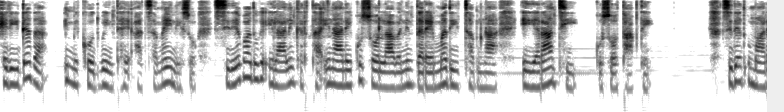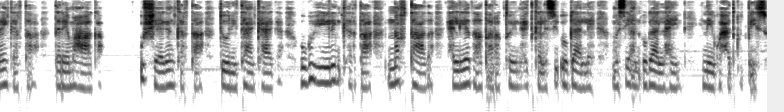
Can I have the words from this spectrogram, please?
xidhiidhada imikood weyn tahay aad samaynayso sidee baad uga ilaalin kartaa inaanay ku soo laabanin dareemadii tabnaa ee yaraantii ku soo taabtay? Sideed u maarayn kartaa dareemahaaga u sheegan kartaa doonitaankaaga ugu hiilin kartaa naftaada xilliyadaad aragto in cid kale si ogaal leh ama si aan ogaal lahayn inay ugu xadgudbayso.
